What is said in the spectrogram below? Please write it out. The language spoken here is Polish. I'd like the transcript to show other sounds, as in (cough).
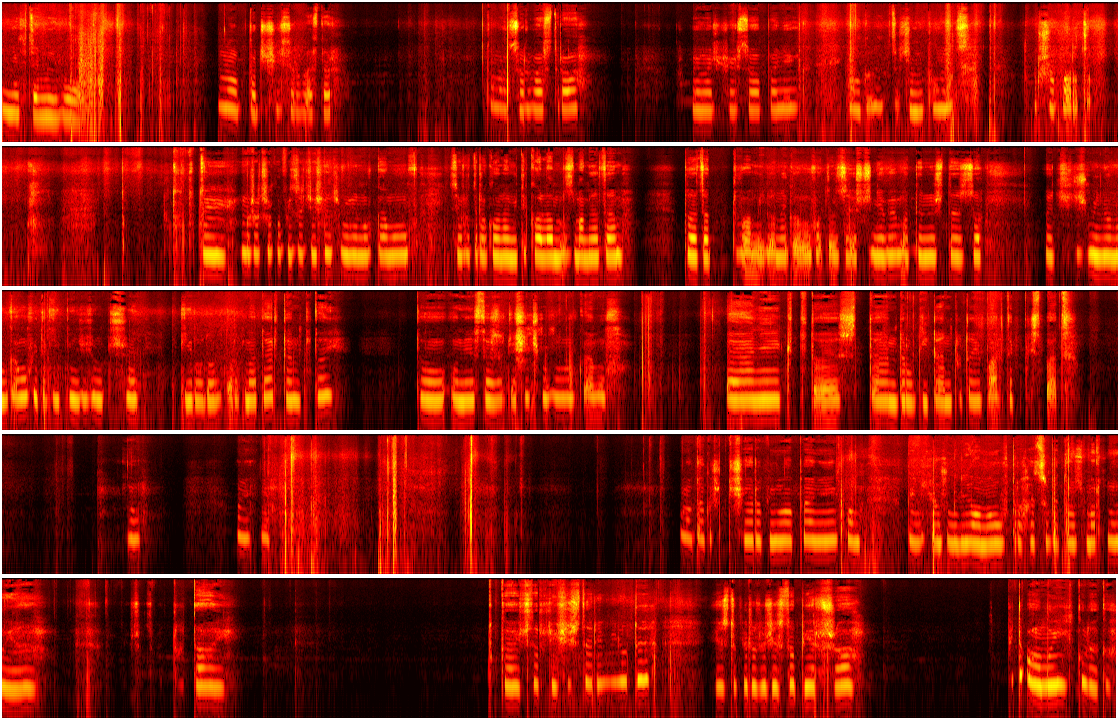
nie chce mi było. No, po dzisiaj Sylwester. To na Sylwestra. Robimy dzisiaj sobie opening. I w ogóle chcecie mi pomóc? To proszę bardzo. To tutaj możecie kupić za 10 milionów gemów. Z Dragona Mythicala z magnetem. To za 2 miliony gemów, a ten co jeszcze nie wiem, a ten już też za za 10 milionów gemów i taki 53 taki Rudolf Dark Matter, ten tutaj to on jest też za 10 milionów gemów e, nikt to jest ten drugi, ten tutaj Bartek Plispet no. O nie, nie. no także dzisiaj robimy opening mam 50 milionów trochę sobie tam zmarnuję tutaj. Okej, 44 minuty. Jest dopiero 21. Pita, o mój kolega.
